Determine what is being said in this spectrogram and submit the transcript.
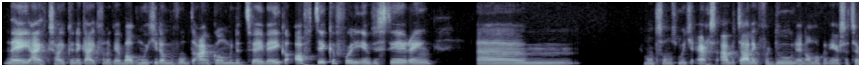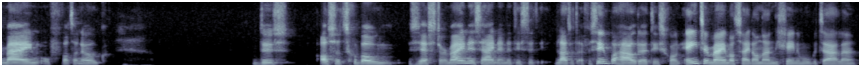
Nee, eigenlijk zou je kunnen kijken van, oké, wat moet je dan bijvoorbeeld de aankomende twee weken aftikken voor die investering? Um, want soms moet je ergens aanbetaling voor doen en dan nog een eerste termijn of wat dan ook. Dus als het gewoon zes termijnen zijn en het is het, laten we het even simpel houden, het is gewoon één termijn wat zij dan aan diegene moet betalen.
